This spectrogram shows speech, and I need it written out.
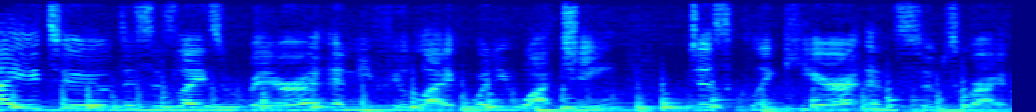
Hi YouTube, this is Lays Rivera and if you like what you're watching, just click here and subscribe.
